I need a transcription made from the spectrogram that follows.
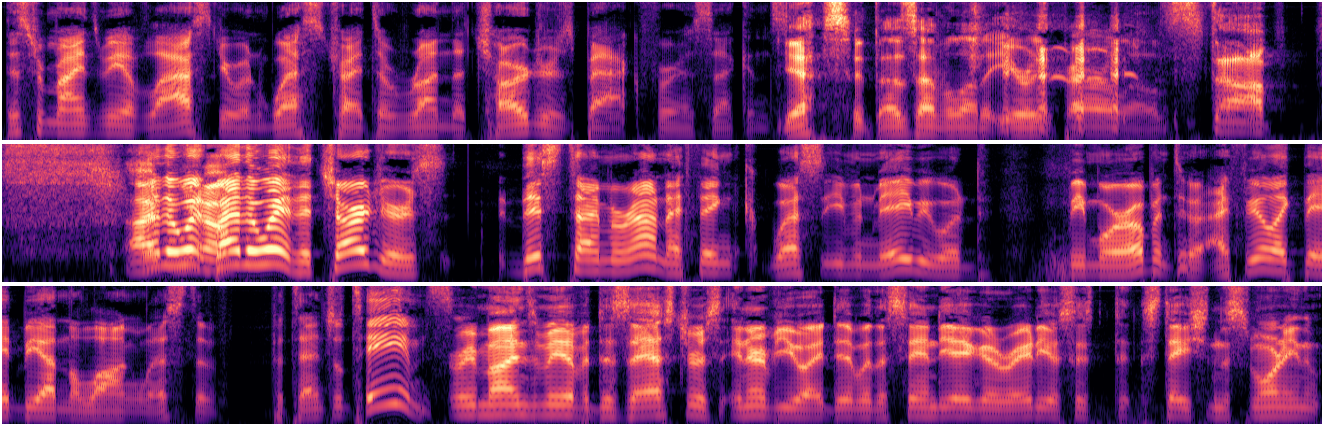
This reminds me of last year when West tried to run the Chargers back for a second. Yes, it does have a lot of eerie parallels. Stop. By the way, by the way, the Chargers this time around, I think Wes even maybe would be more open to it. I feel like they'd be on the long list of potential teams. reminds me of a disastrous interview I did with a San Diego radio s- station this morning,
